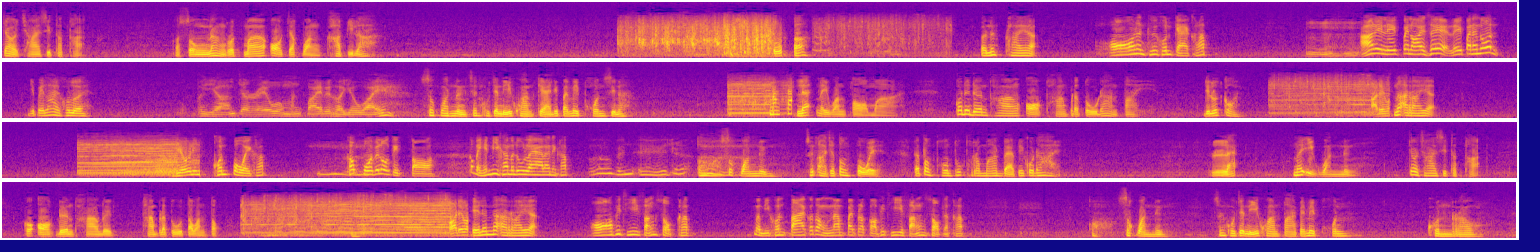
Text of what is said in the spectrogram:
เจ้าชายสิทธัตถะก็ทรงนั่งรถม้าออกจากวังคาปิล่าโอ้อะเออนั่นใครอะ อ๋อ นั่นคือคนแก่ครับอืมอ่านี่เล็กไปหน่อยซิเล็กไปทางนู้น อย่าไปไล่เขาเลย พยายามจะเร็วมันไปไม่ค่อยจะไหว สักวันหนึ่งฉันคงจะหนีความแก่นี้ไปไม่พ้นสินะ มาซะและในวันต่อมา ก็ได้เดินทางออกทางประตูด้านใต้เดี๋ยวรถก่อนอะไรวะน่าอะไรอะ เดี๋ยวนี้คนป่วยครับ เขาป่วยเป็นโรคติดต่อ ก็ไม่เห็นมีใครมาดูแลแล้วนี่ครับเออเป็นเอดส์อะอ๋อสักวันหนึ่งฉันอาจจะต้องป่วย และต้องทนทุกข์ทรมานแบบนี้ก็ได้ และ ในอีกวันหนึ่ง เจ้าชายสิทธัตถะก็ออกเดินทางโดยทางประตูตะวันตก เอ๊ะแล้วนั่นอะไรอะ อ๋อพิธีฝังศพครับ เมื่อมีคนตายก็ต้องนำไปประกอบพิธีฝังศพนะครับ อ๋อสักวันหนึ่ง ฉันคงจะหนีความตายไปไม่พ้น คนเรา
